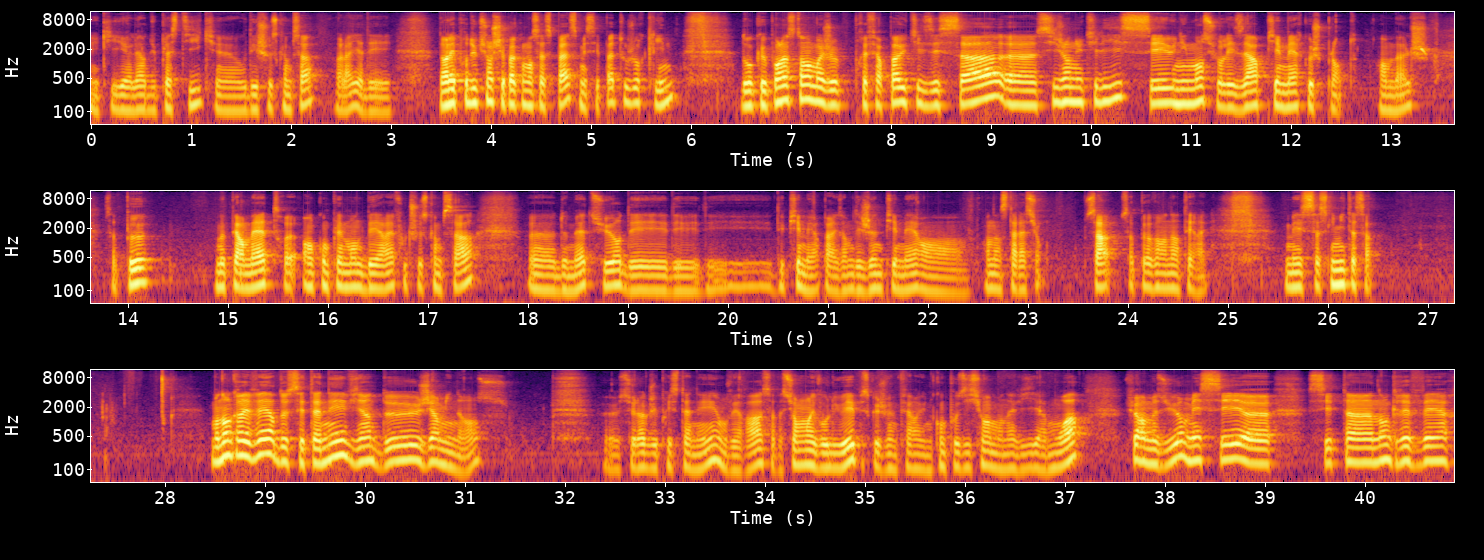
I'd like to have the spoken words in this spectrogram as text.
et qui a l'air du plastique ou des choses comme ça. Voilà, il y a des... Dans les productions, je ne sais pas comment ça se passe, mais c'est pas toujours clean. Donc euh, pour l'instant, moi je préfère pas utiliser ça. Euh, si j'en utilise, c'est uniquement sur les arbres pieds-mères que je plante en mulch. Ça peut me permettre, en complément de BRF ou de choses comme ça, euh, de mettre sur des, des, pieds-mères, par exemple des jeunes pieds-mères en, en installation. Ça, ça peut avoir un intérêt. Mais ça se limite à ça. Mon engrais vert de cette année vient de Germinance. Euh, c'est là que j'ai pris cette année, on verra, ça va sûrement évoluer parce que je vais me faire une composition à mon avis à moi, au fur et à mesure, mais c'est euh, un engrais vert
